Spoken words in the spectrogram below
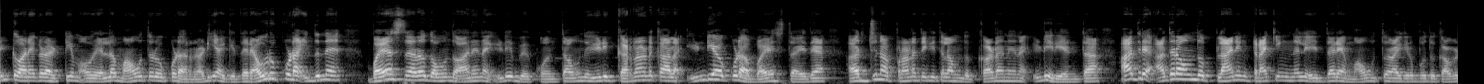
ಎಂಟು ಆನೆಗಳ ಟೀಮ್ ಅವರೆಲ್ಲ ಮಾವುತರು ಕೂಡ ರೆಡಿ ಆಗಿದ್ದಾರೆ. ಅವರು ಕೂಡ ಇದನ್ನೇ ಬಯಸ್ತಾ ಇರೋದು, ಒಂದು ಆನೆನ ಹಿಡಿಬೇಕು ಅಂತ. ಒಂದು ಇಡೀ ಕರ್ನಾಟಕ ಅಲ್ಲ ಇಂಡಿಯಾ ಕೂಡ ಬಯಸ್ತಾ ಇದೆ. ಅರ್ಜುನ ಪ್ರಾಣ ತೆಗಿತಲ್ಲ, ಒಂದು ಕಾಡಾನೆನ ಹಿಡೀರಿ ಅಂತ. ಆದ್ರೆ ಅದರ ಒಂದು ಪ್ಲಾನಿಂಗ್ ಟ್ರ್ಯಾಕಿಂಗ್ ನಲ್ಲಿ ಇದ್ದರೆ ಮಾವುತರಾಗಿರ್ಬೋದು ಕಬಡ್ಡಿ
